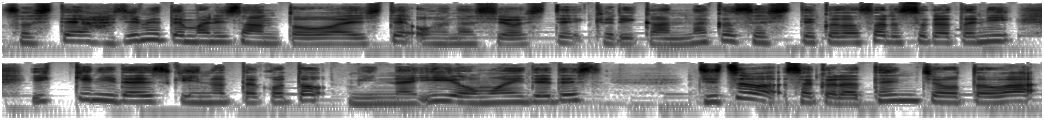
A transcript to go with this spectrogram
そして初めてマリさんとお会いしてお話をして距離感なく接してくださる姿に一気に大好きになったことみんないい思い出です実はさくら店長とは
